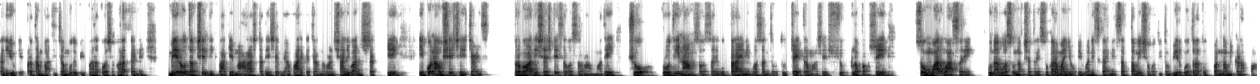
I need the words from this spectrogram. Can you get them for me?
कलियुगे प्रथम पाती जम्बुद्वीपे भरतवर्ष भरतखंडे मेरो दक्षिण दिग्भागे महाराष्ट्र देश व्यावहारिक चंद्रमान शालिवान शके एकोणावीसशे शेहेचाळीस प्रभावादी षष्टे संवत्सरामध्ये शो क्रोधी नाम संवत्सरे उत्तरायणे वसंत ऋतू चैत्र मासे शुक्ल पक्षे सोमवार वासरे पुनर्वसु नक्षत्रे सुकर्मा योगे वनिस करणे सप्तमी शोभती तो वीर गोत्रात उत्पन्न मिकडप्पा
